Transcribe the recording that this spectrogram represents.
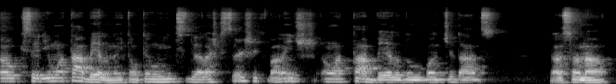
ao que seria uma tabela, né? Então tem um índice do Elasticsearch equivalente a uma tabela de um banco de dados relacional.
